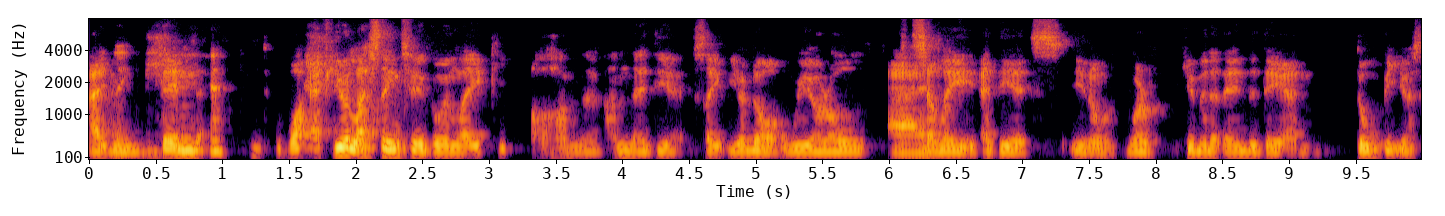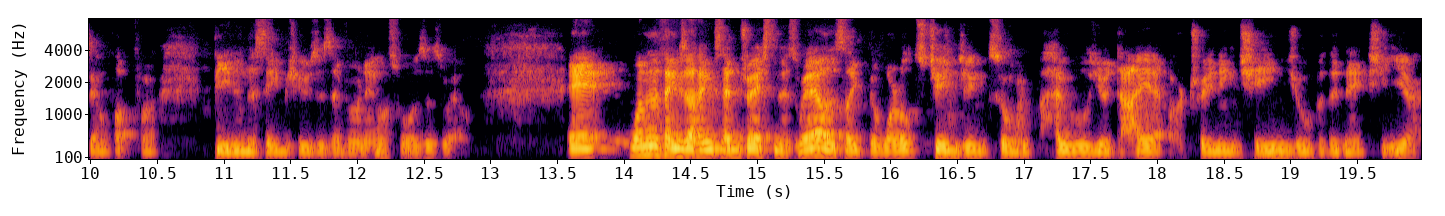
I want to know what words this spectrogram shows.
I mean, then what if you're listening to it going like, "Oh, I'm the I'm the idiot"? It's like you're not. We are all Aye. silly idiots. You know, we're human at the end of the day, and don't beat yourself up for being in the same shoes as everyone else was as well. Uh, one of the things I think is interesting as well is like the world's changing. So how will your diet or training change over the next year,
